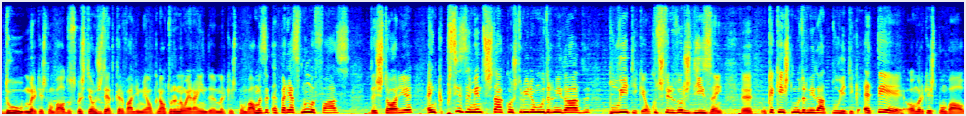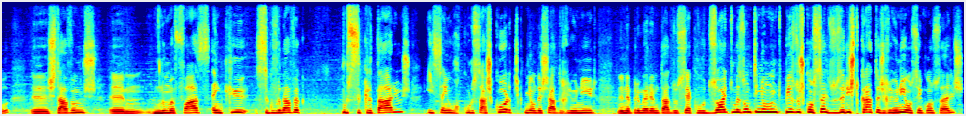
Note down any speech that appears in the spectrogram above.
do Marquês de Pombal, do Sebastião José de Carvalho e Mel, que na altura não era ainda Marquês de Pombal, mas aparece numa fase da história em que precisamente se está a construir a modernidade política. É o que os historiadores dizem. Uh, o que é que é isto de modernidade política? Até ao Marquês de Pombal uh, estávamos um, ehm, numa fase em que se governava por secretários e sem o recurso às cortes, que tinham deixado de reunir na primeira metade do século XVIII, mas onde tinham muito peso os conselhos. Os aristocratas reuniam-se em conselhos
